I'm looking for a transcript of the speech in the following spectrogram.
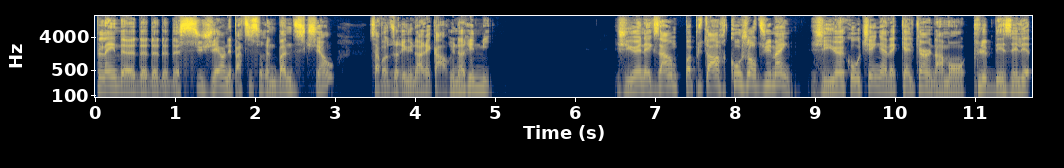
plein de, de, sujets, on est parti sur une bonne discussion, ça va durer une heure et quart, une heure et demie. J'ai eu un exemple pas plus tard qu'aujourd'hui même. J'ai eu un coaching avec quelqu'un dans mon club des élites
